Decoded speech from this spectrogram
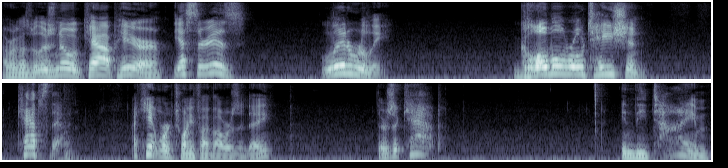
Everyone goes, well, there's no cap here. Yes, there is. Literally. Global rotation caps that. I can't work 25 hours a day. There's a cap. In the time,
